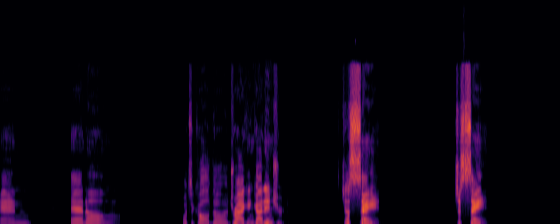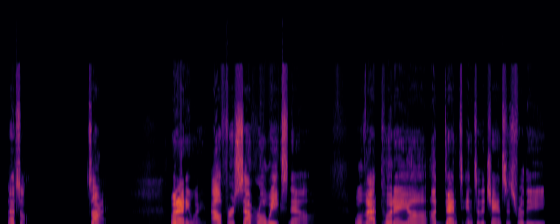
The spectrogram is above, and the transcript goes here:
and and um what's it called? Uh, Dragon got injured. Just saying. Just saying. That's all. It's all right. But anyway, out for several weeks now. Will that put a uh, a dent into the chances for the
